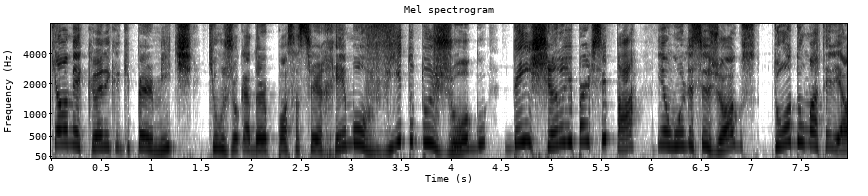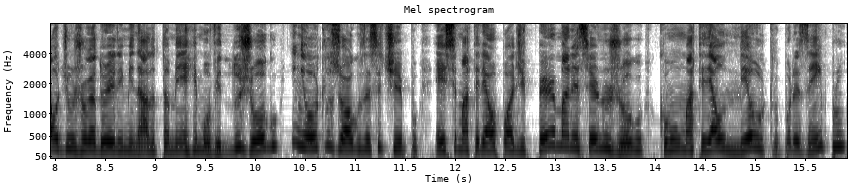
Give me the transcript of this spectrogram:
que é uma mecânica que permite que um jogador possa ser removido do jogo, deixando de participar. Em algum desses jogos, todo o material de um jogador eliminado também é removido do jogo. Em outros jogos desse tipo, esse material pode permanecer no jogo como um material neutro. Por exemplo,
